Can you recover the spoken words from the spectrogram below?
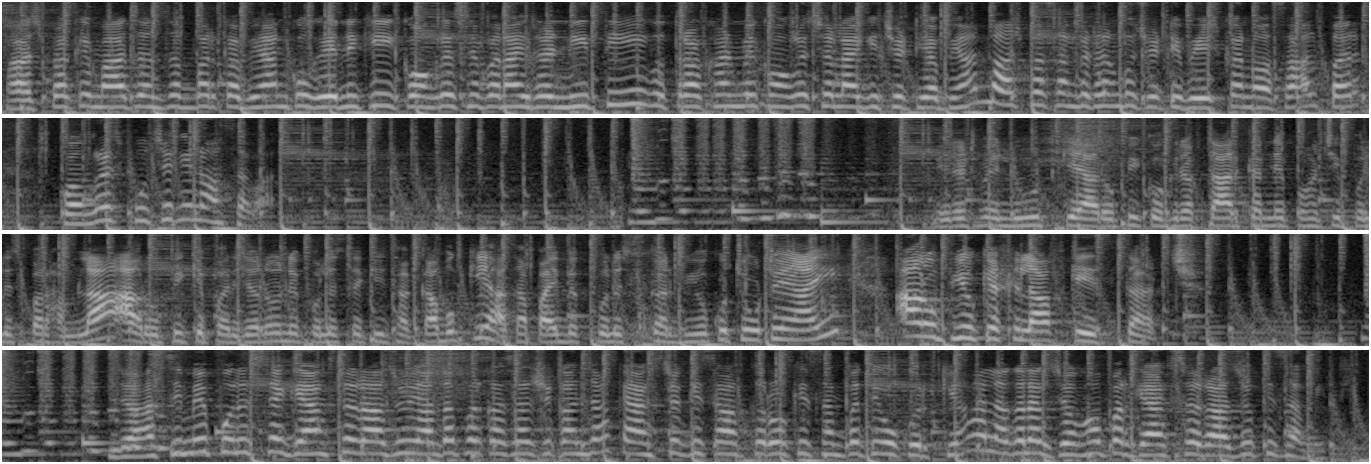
भाजपा के महा जनसंपर्क अभियान को घेरने की कांग्रेस ने बनाई रणनीति। उत्तराखंड में कांग्रेस चलाएगी चिट्ठी अभियान। भाजपा संगठन को चिट्ठी भेजकर नौ साल पर कांग्रेस पूछेगी नौ सवाल। मेरठ में लूट के आरोपी को गिरफ़्तार करने पहुँची पुलिस पर हमला। आरोपी के परिजनों ने पुलिस से की धक्का मुक्की हाथापाई में पुलिस कर्मियों को चोटें आई। आरोपियों के खिलाफ केस दर्ज। झांसी में पुलिस ने गैंगस्टर राजू यादव पर कसा शिकंजा। गैंगस्टर की सात करोड़ की संपत्ति को कुर्क किया अलग अलग जगहों पर गैंगस्टर राजू की समिति।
